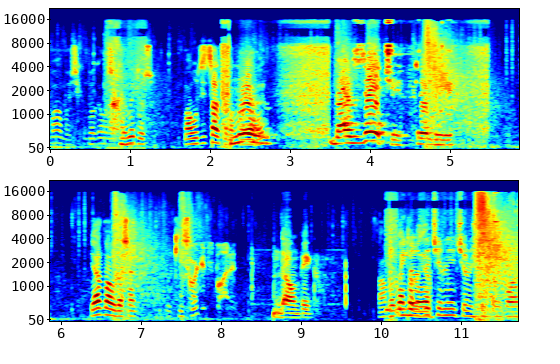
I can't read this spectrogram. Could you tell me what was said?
mamă, și când băgăm pe Windows-ul. Mă auziți altfel acolo, Nu, dar 10 trebuie. Iar mă aud așa închisul. Target spotted. Da, un pic. Am băgat-o Windows la ea. 10 nici eu nu știu să fac.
